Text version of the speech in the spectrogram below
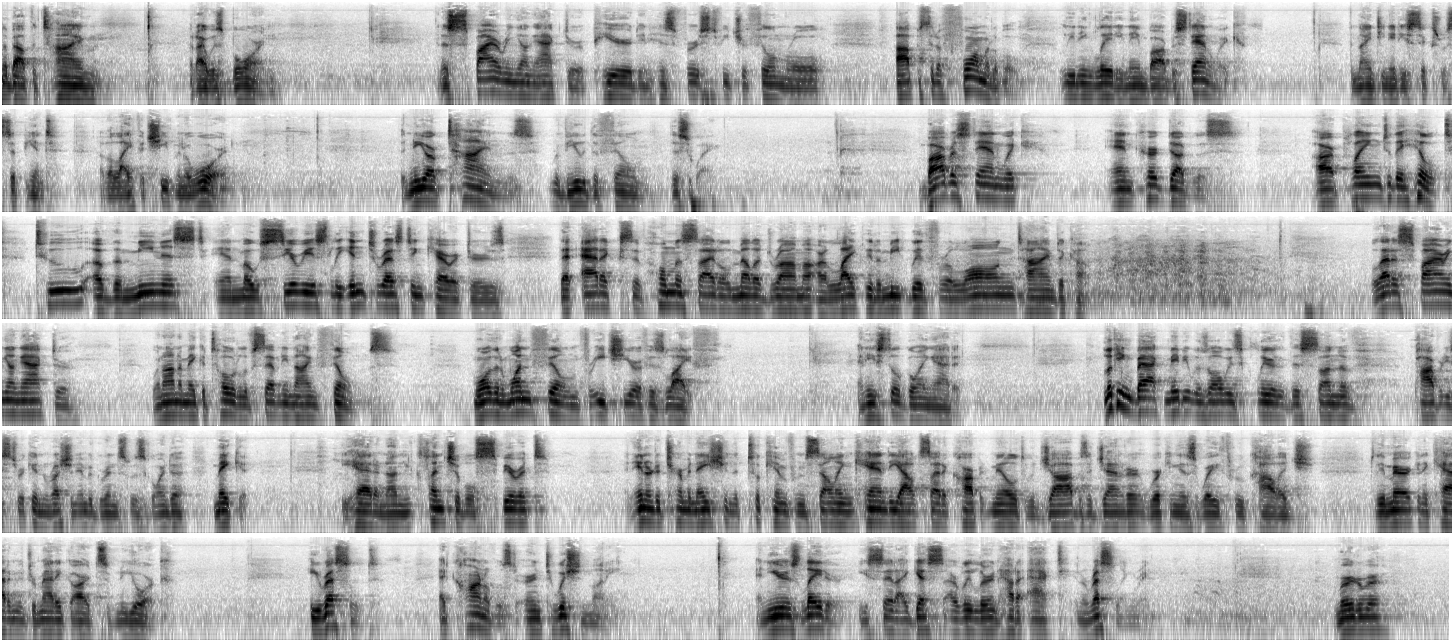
About the time that I was born. An aspiring young actor appeared in his first feature film role opposite a formidable leading lady named Barbara Stanwyck, the 1986 recipient of a Life Achievement Award. The New York Times reviewed the film this way Barbara Stanwyck and Kirk Douglas are playing to the hilt two of the meanest and most seriously interesting characters that addicts of homicidal melodrama are likely to meet with for a long time to come. well, that aspiring young actor went on to make a total of 79 films, more than one film for each year of his life. And he's still going at it. Looking back, maybe it was always clear that this son of poverty stricken Russian immigrants was going to make it. He had an unclenchable spirit, an inner determination that took him from selling candy outside a carpet mill to a job as a janitor, working his way through college to the American Academy of Dramatic Arts of New York. He wrestled at carnivals to earn tuition money. And years later, he said, I guess I really learned how to act in a wrestling ring murderer,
